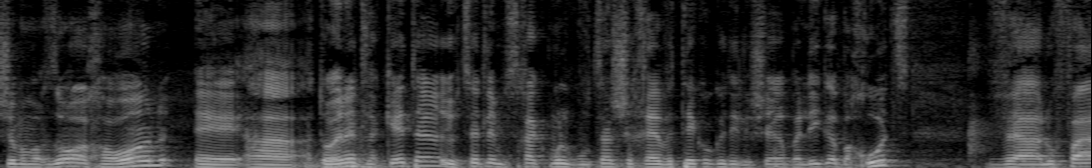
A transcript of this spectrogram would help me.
שבמחזור האחרון אה, הטוענת לכתר יוצאת למשחק מול קבוצה שחייבת תיקו כדי להישאר בליגה בחוץ והאלופה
